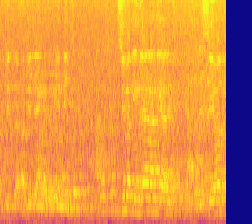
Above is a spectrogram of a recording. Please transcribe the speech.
అద్విత అద్వితీయంగా జరిగింది. శ్రీమతి ఇందిరాగాంధీ గారి సేవను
